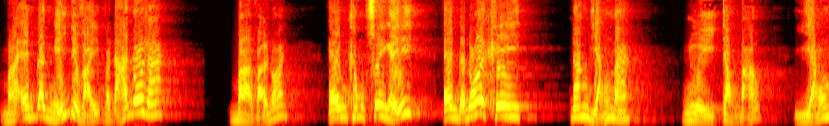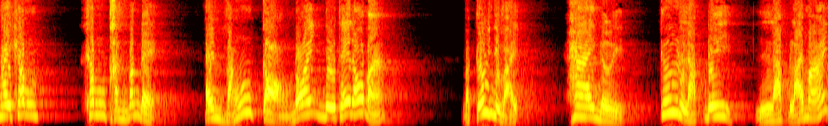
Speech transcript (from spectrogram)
mà em đang nghĩ như vậy và đã nói ra. Bà vợ nói, em không suy nghĩ, em đã nói khi đang giận mà. Người chồng bảo, giận hay không không thành vấn đề. Em vẫn còn nói như thế đó mà. Và cứ như vậy, hai người cứ lặp đi, lặp lại mãi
